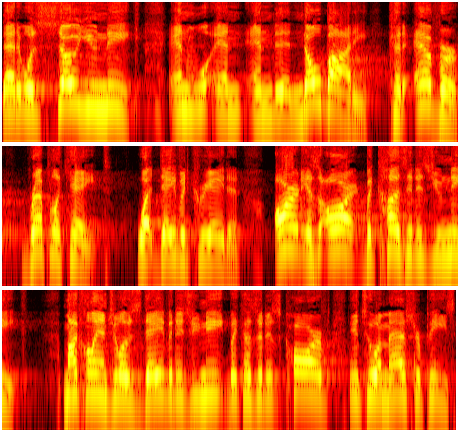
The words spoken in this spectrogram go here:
that it was so unique and, and, and nobody could ever replicate what David created. Art is art because it is unique. Michelangelo's David is unique because it is carved into a masterpiece.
